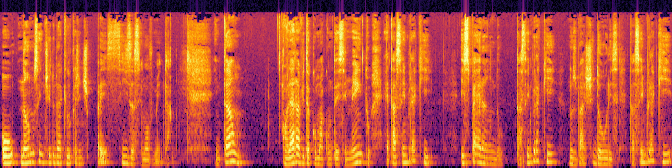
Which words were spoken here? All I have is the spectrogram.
ou não no sentido daquilo que a gente precisa se movimentar. Então, olhar a vida como acontecimento é estar tá sempre aqui, esperando, estar tá sempre aqui nos bastidores, estar tá sempre aqui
